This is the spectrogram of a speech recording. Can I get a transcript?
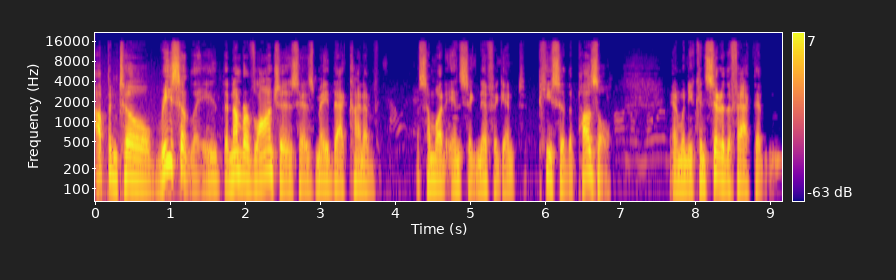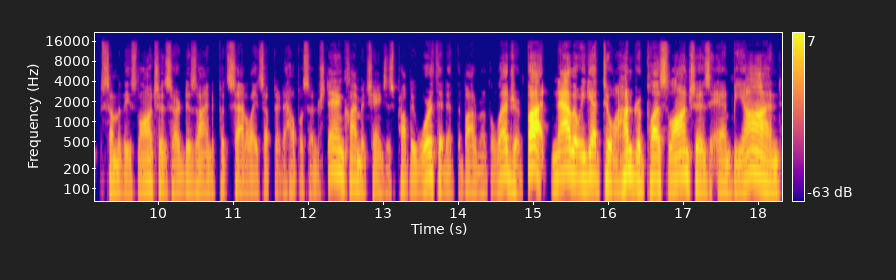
up until recently, the number of launches has made that kind of somewhat insignificant piece of the puzzle. And when you consider the fact that some of these launches are designed to put satellites up there to help us understand climate change, it's probably worth it at the bottom of the ledger. But now that we get to 100 plus launches and beyond,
